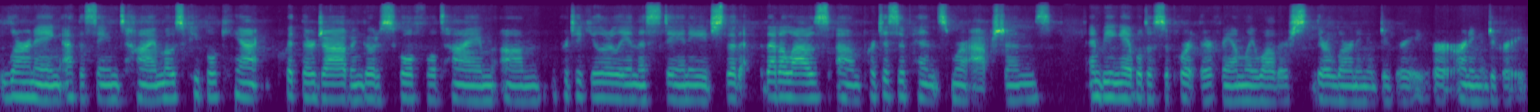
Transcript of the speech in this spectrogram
learning at the same time. Most people can't quit their job and go to school full time, um, particularly in this day and age. That, that allows um, participants more options and being able to support their family while they're, they're learning a degree or earning a degree.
